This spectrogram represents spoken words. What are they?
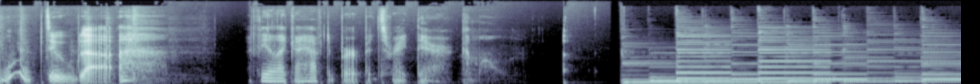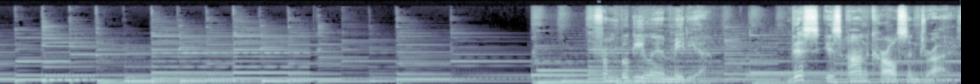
Whoop doo blah. I feel like I have to burp. It's right there. Come on. From Boogieland Media, this is On Carlson Drive,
